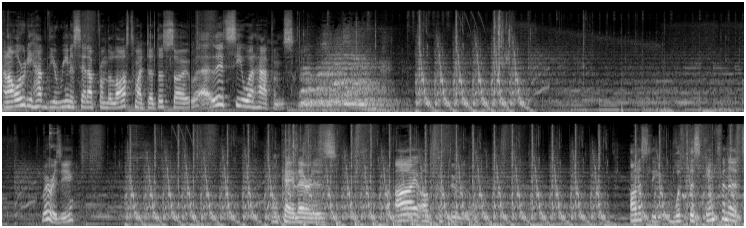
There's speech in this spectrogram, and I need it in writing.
and I already have the arena set up from the last time I did this, so uh, let's see what happens. Where is he? Okay, there it is. The Eye of Cthulhu. Honestly, with this infinite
